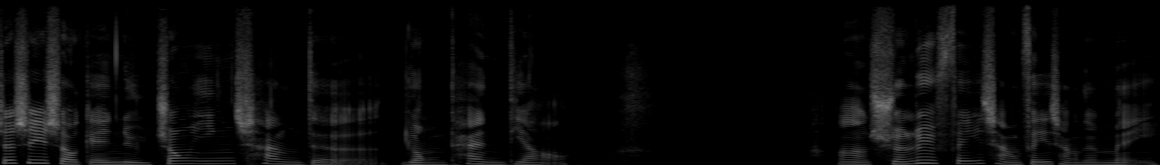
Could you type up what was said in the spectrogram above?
这是一首给女中音唱的咏叹调，嗯，旋律非常非常的美。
